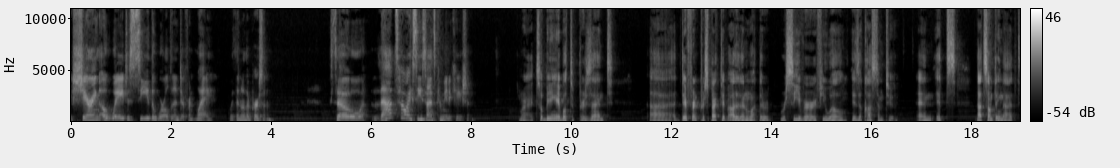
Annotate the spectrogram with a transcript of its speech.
sharing a way to see the world in a different way with another person. So that's how I see science communication. Right. So being able to present uh, a different perspective other than what the receiver, if you will, is accustomed to, and it's that's something that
